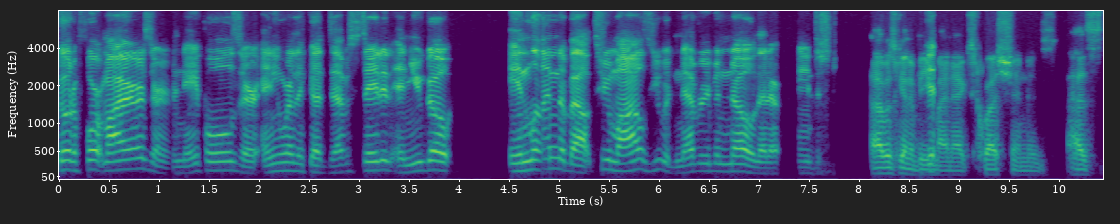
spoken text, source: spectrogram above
go to Fort Myers or Naples or anywhere that got devastated and you go inland about two miles, you would never even know that just. I was going to be my next question. Is has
